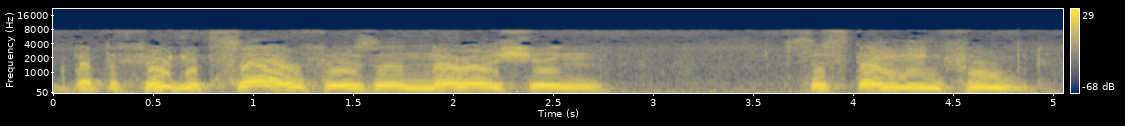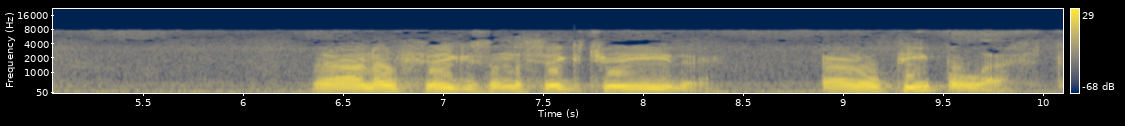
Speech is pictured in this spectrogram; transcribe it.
But the fig itself is a nourishing, sustaining food. There are no figs in the fig tree either. There are no people left.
